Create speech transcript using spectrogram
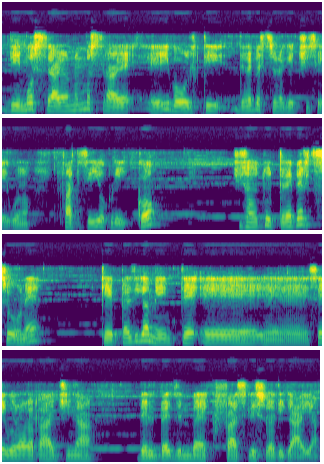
di mostrare o non mostrare eh, i volti delle persone che ci seguono. Infatti se io clicco ci sono tutte le persone che praticamente eh, eh seguono la pagina del bed and breakfast l'isola di Gaia.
